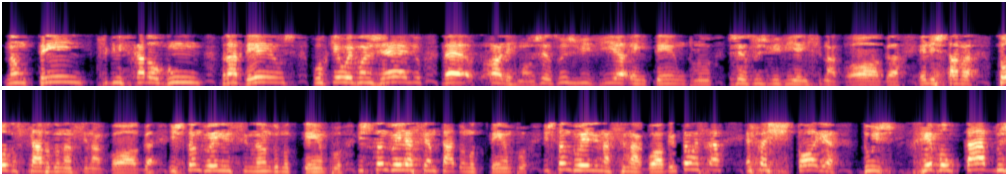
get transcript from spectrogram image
não tem significado algum para Deus, porque o Evangelho. Né? Olha, irmão, Jesus vivia em templo, Jesus vivia em sinagoga, ele estava todo sábado na sinagoga, estando ele ensinando no templo, estando ele assentado no templo, estando ele na sinagoga. Então, essa, essa história dos revoltados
